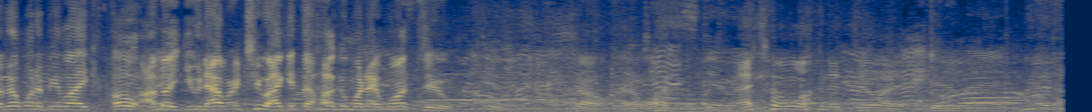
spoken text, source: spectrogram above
but I don't want to be like, oh, I'm a YouNower two. I get to hug him when I want to. No, I don't want. to do it. I don't want to do it. Do it.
